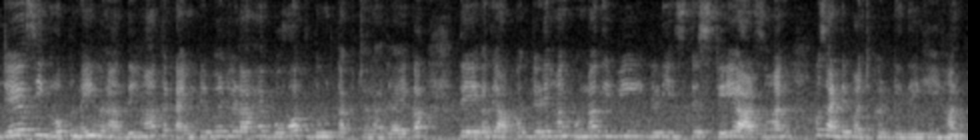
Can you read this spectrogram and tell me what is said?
ਜੇ ਅਸੀਂ ਗਰੁੱਪ ਨਹੀਂ ਬਣਾਉਂਦੇ ਹਾਂ ਤਾਂ ਟਾਈਮ ਟੇਬਲ ਜਿਹੜਾ ਹੈ ਬਹੁਤ ਦੂਰ ਤੱਕ ਚਲਾ ਜਾਏਗਾ। ਤੇ ਅਧਿਆਪਕ ਜਿਹੜੇ ਹਨ ਉਹਨਾਂ ਦੀ ਵੀ ਜਿਹੜੀ ਇਸ ਤੇ ਸਟੇ ਆਰਸ ਹਨ ਉਹ 5.5 ਘੰਟੇ ਦੇ ਹੀ ਹਨ।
